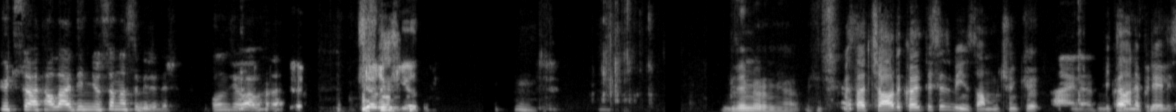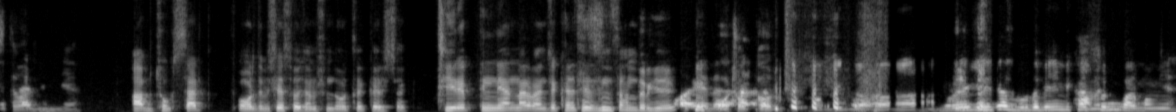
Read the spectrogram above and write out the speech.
3 saat halay dinliyorsa nasıl biridir? Onun cevabı da. Çarık yiyordu. bilemiyorum ya. Hiç. Mesela Çağrı kalitesiz bir insan mı? Çünkü Aynen. bir tane playlisti var. Abi çok sert orada bir şey söyleyeceğim. Şimdi ortalık karışacak. T-rap dinleyenler bence kalitesiz insandır gibi. O çok doğru. Buraya gireceğiz. Burada benim birkaç Ahmet- sorum var Mami'ye.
